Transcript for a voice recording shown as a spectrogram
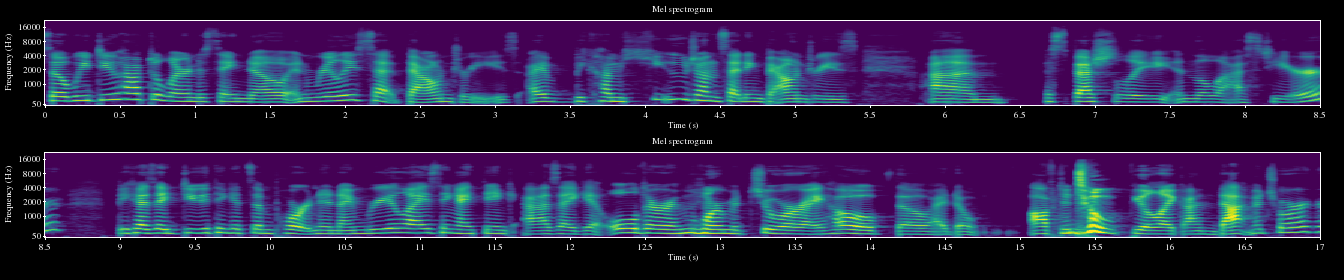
So we do have to learn to say no and really set boundaries. I've become huge on setting boundaries, um, especially in the last year. Because I do think it's important, and I'm realizing I think as I get older and more mature, I hope, though I don't often don't feel like I'm that mature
